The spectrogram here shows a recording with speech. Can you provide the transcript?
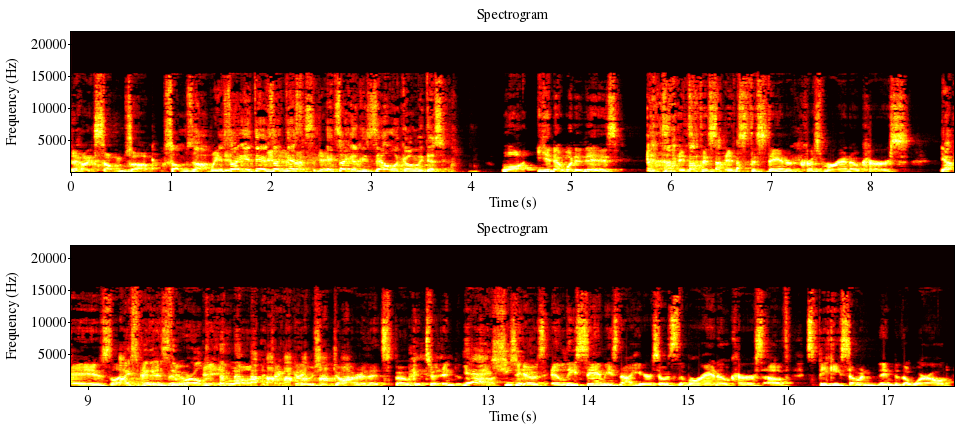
like something's up. Something's up. We it's like it's like this. It's like a gazelle going like this. Well, you know what it is. It's it's this it's the standard Chris Moreno curse. Yep. It is like I speak into the world. it- well, technically, it was your daughter that spoke it to into the Yeah, world. she she goes. At least Sammy's not here, so it's the Moreno curse of speaking someone into the world.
